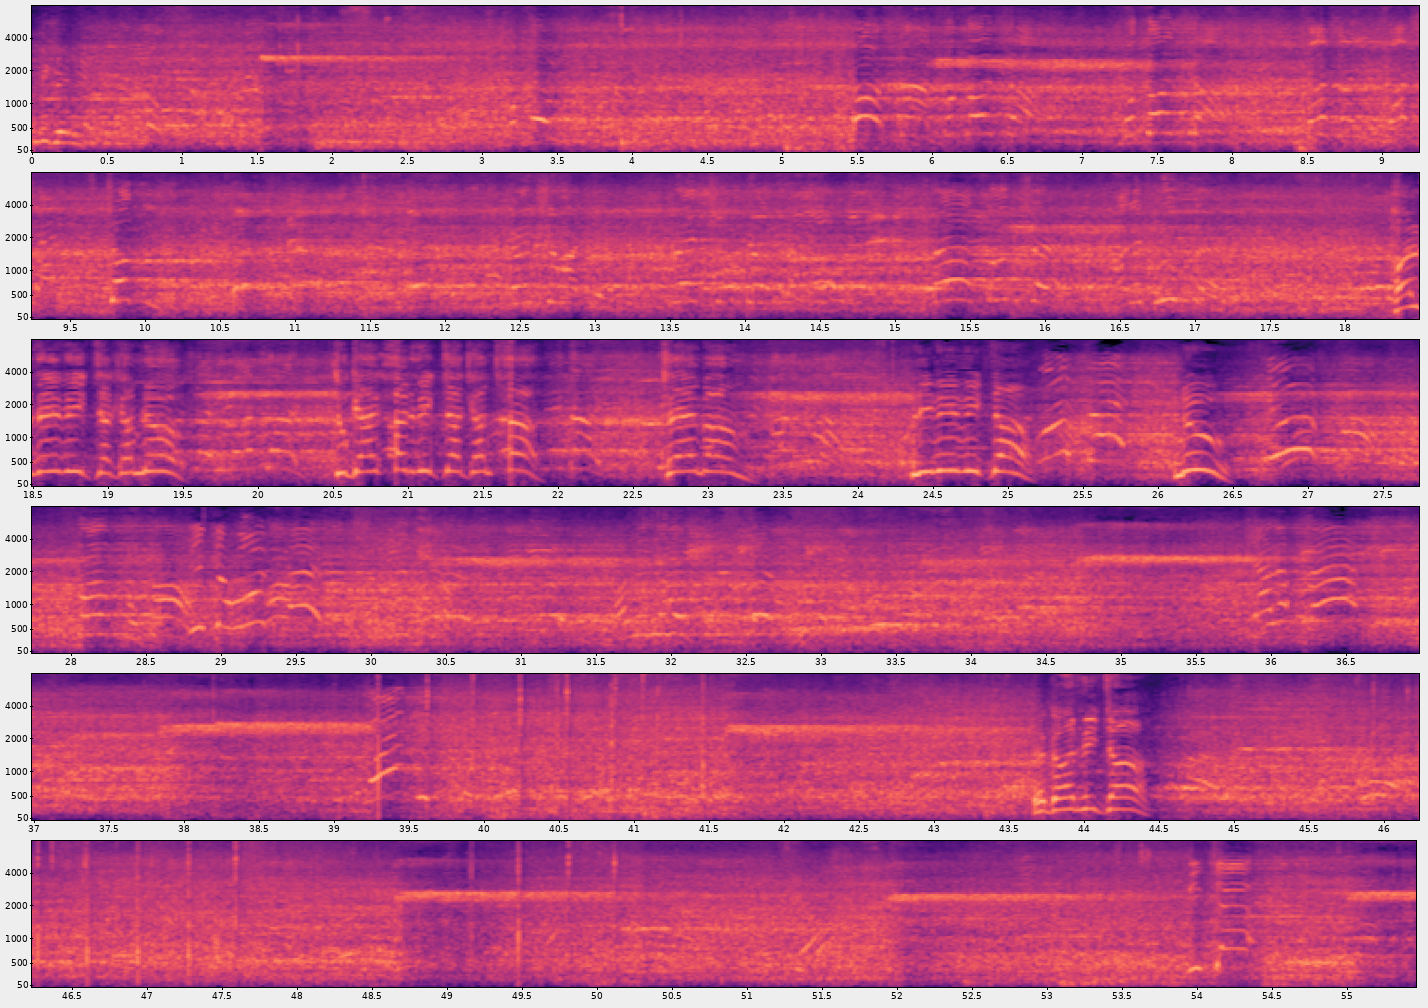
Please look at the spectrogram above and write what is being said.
Come again. Halve Victor, kom nu! Du kan godt, Victor, kom så! Klem ham! Bliv ved, Victor! Nu! Det er godt, Victor! He said.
